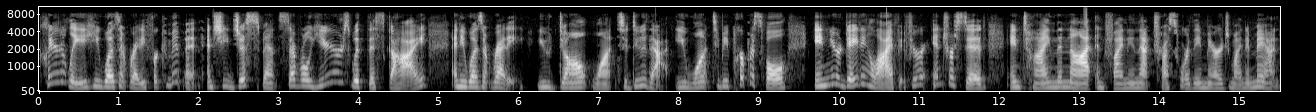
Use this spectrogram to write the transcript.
Clearly, he wasn't ready for commitment and she just spent several years with this guy and he wasn't ready. You don't want to do that. You want to be purposeful in your dating life if you're interested in tying the knot and finding that trustworthy marriage minded man.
